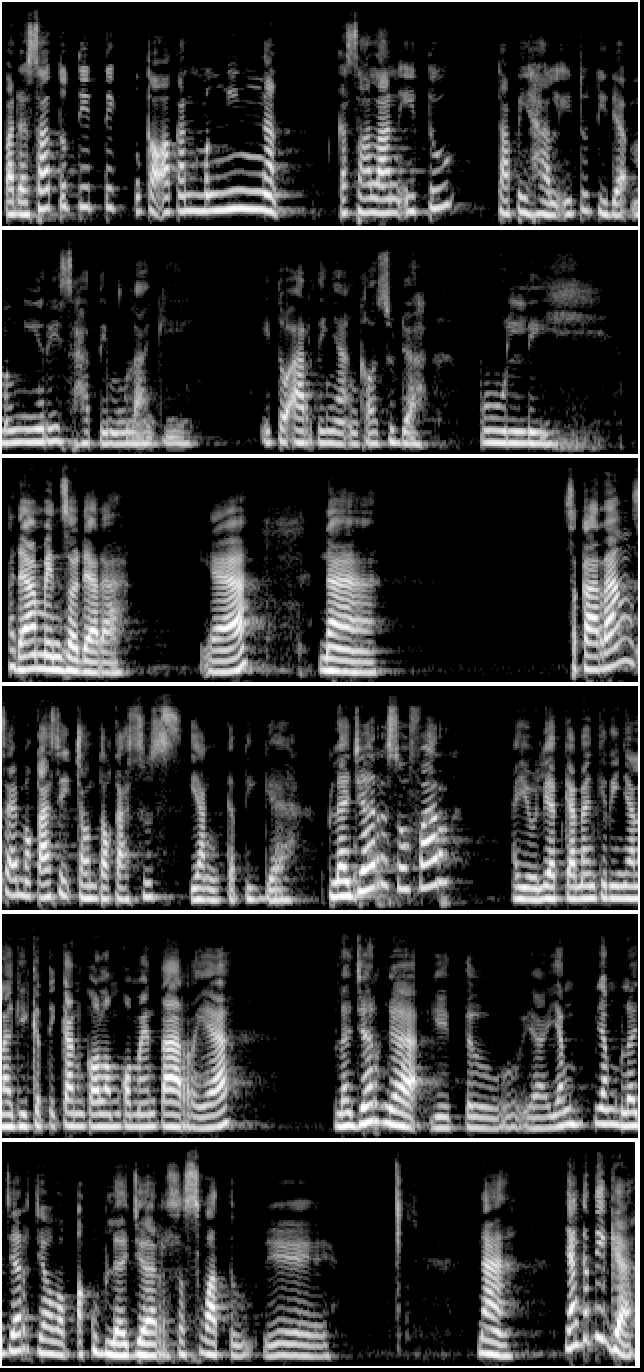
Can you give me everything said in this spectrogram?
Pada satu titik engkau akan mengingat kesalahan itu, tapi hal itu tidak mengiris hatimu lagi. Itu artinya engkau sudah pulih. Ada amin saudara. Ya. Nah, sekarang saya mau kasih contoh kasus yang ketiga. Belajar so far? Ayo lihat kanan kirinya lagi ketikan kolom komentar ya. Belajar nggak gitu ya? Yang yang belajar jawab aku belajar sesuatu. Yeah. Nah, yang ketiga,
